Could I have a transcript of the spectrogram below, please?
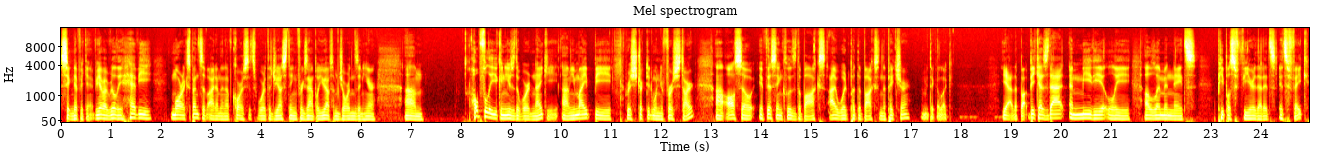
significant. If you have a really heavy, more expensive item, then of course it's worth adjusting. For example, you have some Jordans in here. Um, hopefully you can use the word Nike. Um, you might be restricted when you first start. Uh, also, if this includes the box, I would put the box in the picture. Let me take a look. Yeah, the because that immediately eliminates people's fear that it's it's fake.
